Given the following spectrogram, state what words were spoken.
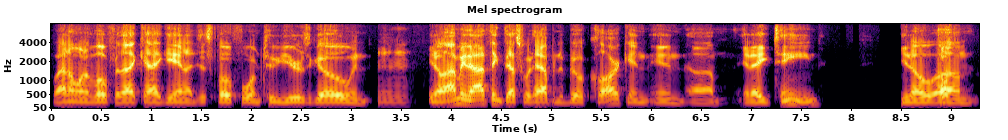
Well, I don't want to vote for that guy again. I just voted for him two years ago, and mm-hmm. you know, I mean, I think that's what happened to Bill Clark in in um, in 18. You know, oh, um,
